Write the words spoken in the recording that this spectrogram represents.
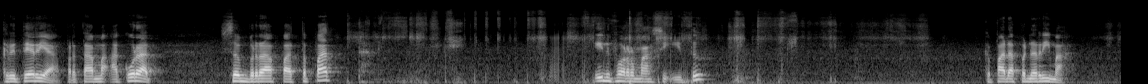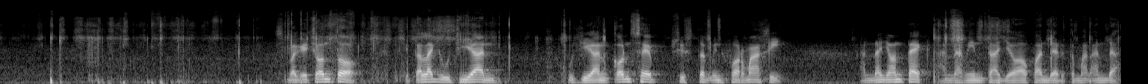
kriteria. Pertama, akurat. Seberapa tepat informasi itu kepada penerima. Sebagai contoh, kita lagi ujian, ujian konsep sistem informasi. Anda nyontek, Anda minta jawaban dari teman Anda.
